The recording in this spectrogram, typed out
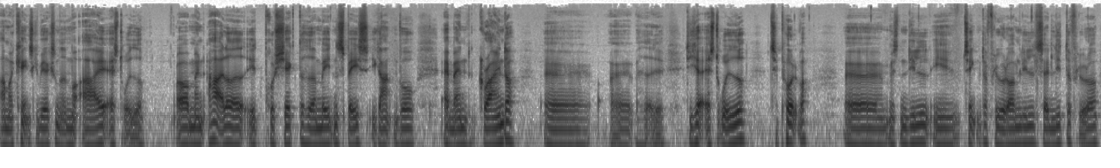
amerikanske virksomheder må eje asteroider. Og man har allerede et projekt, der hedder Made in Space i gang, hvor at man grinder øh, øh, hvad hedder det, de her asteroider til pulver, øh, med sådan en lille en ting, der flyver om, en lille satellit, der flyver op,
